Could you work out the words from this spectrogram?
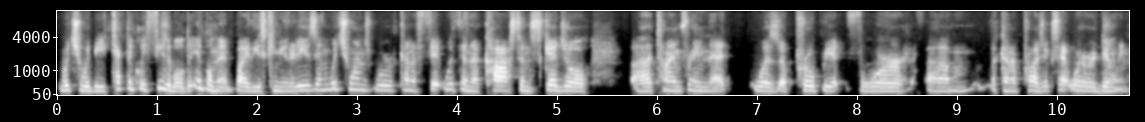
which would be technically feasible to implement by these communities, and which ones were kind of fit within a cost and schedule uh, timeframe that was appropriate for um, the kind of projects that we were doing.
